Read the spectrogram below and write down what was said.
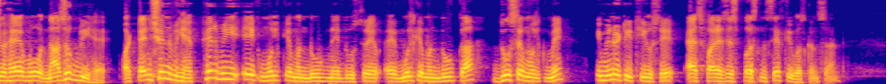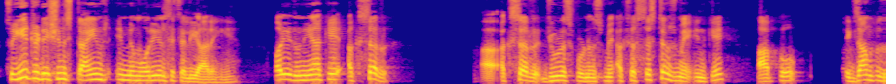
جو ہے وہ نازک بھی ہے اور ٹینشن بھی ہے پھر بھی ایک ملک کے مندوب نے دوسرے ملک کے مندوب کا دوسرے ملک میں امیونٹی تھی اسے as far as is personal safety was concern so یہ ٹریڈیشنز ٹائمز ان میموریل سے چلی آ رہی ہیں اور یہ دنیا کے اکثر اکثر جورڈنٹس میں اکثر سسٹمز میں ان کے آپ کو اگزامپل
